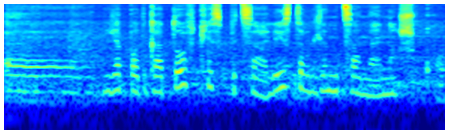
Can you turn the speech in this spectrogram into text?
э, для подготовки специалистов для национальных школ.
